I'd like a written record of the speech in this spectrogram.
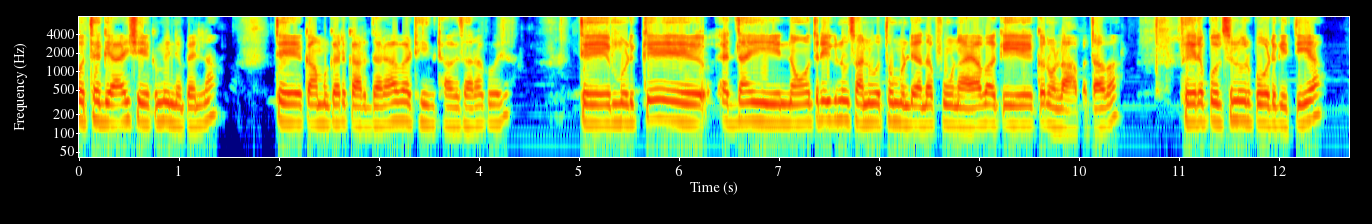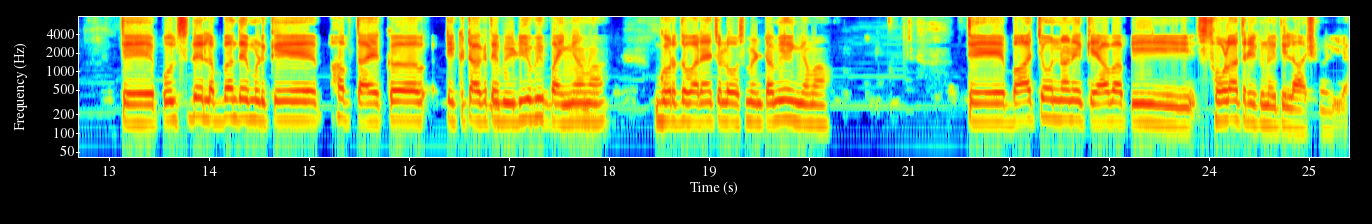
ਉੱਥੇ ਗਿਆ ਸੀ 6 ਮਹੀਨੇ ਪਹਿਲਾਂ ਤੇ ਕੰਮ ਕਰ ਕਰਦਾ ਰਿਹਾ ਵਾ ਠੀਕ ਠਾਕ ਸਾਰਾ ਕੁਝ। ਤੇ ਮੁੜ ਕੇ ਐਦਾਂ ਹੀ 9 ਤਰੀਕ ਨੂੰ ਸਾਨੂੰ ਉੱਥੋਂ ਮੁੰਡਿਆਂ ਦਾ ਫੋਨ ਆਇਆ ਵਾ ਕਿ ਇਹ ਘਰੋਂ ਲਾਪਤਾ ਵਾ। ਫਿਰ ਪੁਲਿਸ ਨੂੰ ਰਿਪੋਰਟ ਕੀਤੀ ਆ। ਤੇ ਪੁਲਿਸ ਦੇ ਲੱਭਣ ਦੇ ਮੁੜ ਕੇ ਹਫਤਾ ਇੱਕ ਟਿਕਟਾਕ ਤੇ ਵੀਡੀਓ ਵੀ ਪਾਈਆਂ ਵਾ। ਗੁਰਦੁਆਰਿਆਂ ਚ ਲੌਸਮੈਂਟਾਂ ਵੀ ਹੋਈਆਂ ਵਾ। ਤੇ ਬਾਅਦ ਚ ਉਹਨਾਂ ਨੇ ਕਿਹਾ ਵਾ ਵੀ 16 ਤਰੀਕ ਨੂੰ ਇਹਦੀ ਲਾਸ਼ ਮਿਲੀ ਆ।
